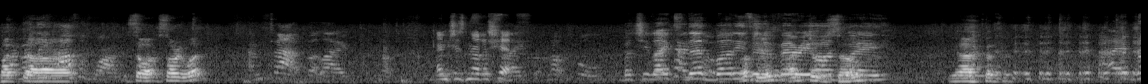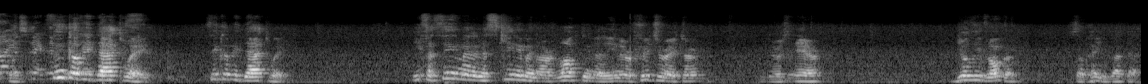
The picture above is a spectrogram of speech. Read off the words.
But I'm only uh, half of one. so sorry, what? I'm fat, but like. Not And she's not a chef. Like, not full. But she likes how dead cook. bodies Okay, in a very I odd so. way. Yeah. I am not into Think of it that way. Think of it that way. If a thin man and a skinny man are locked in a, in a refrigerator, there's air, you'll live longer. So hey, you got that.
